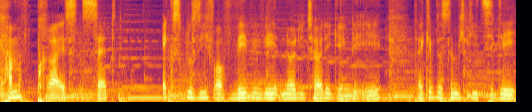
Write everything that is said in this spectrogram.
Kampfpreis-Set exklusiv auf www.nerdyturdygang.de. Da gibt es nämlich die CD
